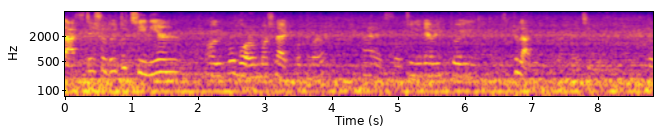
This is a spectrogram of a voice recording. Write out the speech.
লাস্টে শুধু একটু চিনি আর অল্প গরম মশলা অ্যাড করতে পারো হ্যাঁ তো চিনিটা আমি একটু একটু লাগে চিনি তো।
